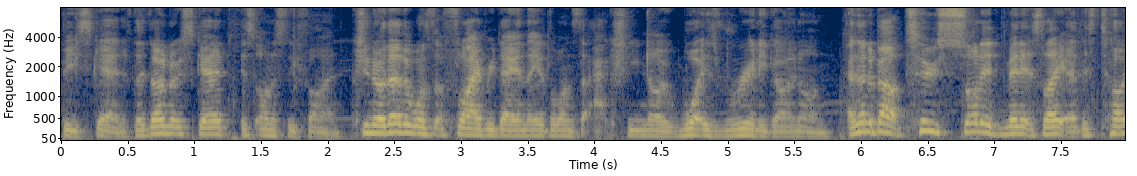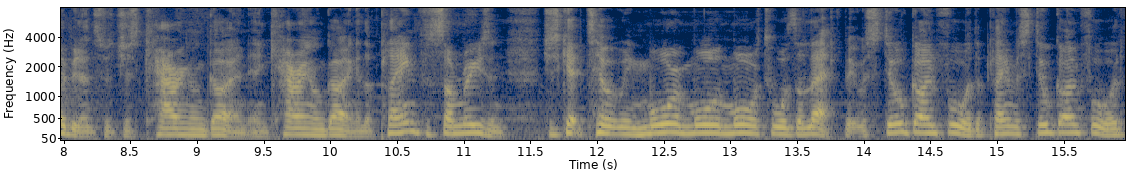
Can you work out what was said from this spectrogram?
be scared. If they don't look scared, it's honestly fine. Because, you know, they're the ones that fly every day and they're the ones that actually know what is really going on. And then about two solid minutes later, this turbulence was just carrying on going and carrying on going. And the plane, for some reason, just kept tilting more and more and more towards the left. But it was still going forward. The plane was still going forward.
